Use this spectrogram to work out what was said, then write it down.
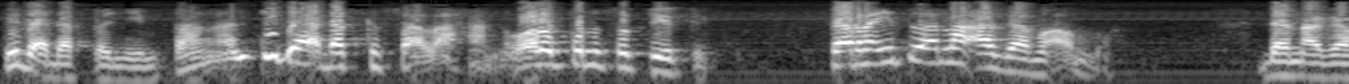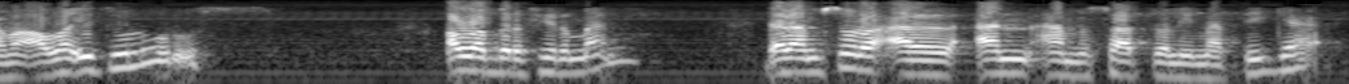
Tidak ada penyimpangan, tidak ada kesalahan, walaupun setitik. Karena itu adalah agama Allah dan agama Allah itu lurus. Allah berfirman dalam surah Al-An'am 153,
